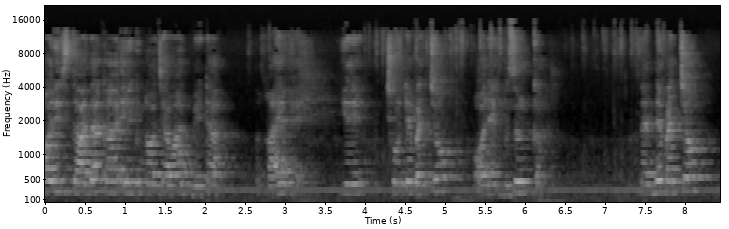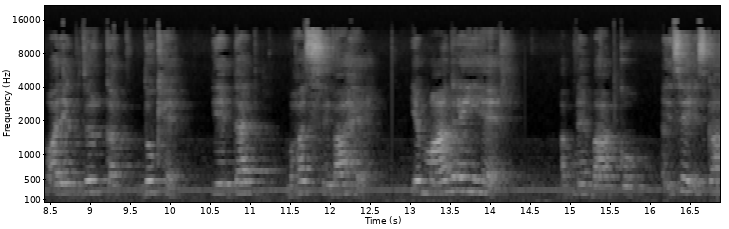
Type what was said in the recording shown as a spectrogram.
और इस दादा का एक नौजवान बेटा गायब है। ये छोटे बच्चों और एक बुज़ुर्ग का, नन्हे बच्चों और एक बुज़ुर्ग का दुख है। ये दर्द बहुत सिवा है। ये मांग रही है अपने बाप को। इसे इसका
